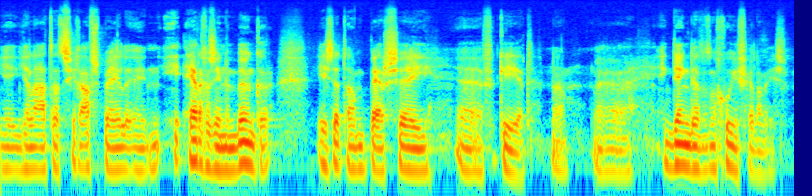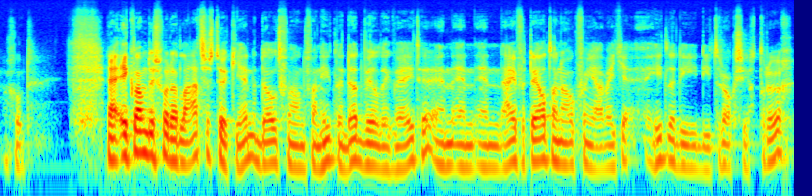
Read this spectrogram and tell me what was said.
je, je, laat dat zich afspelen in, ergens in een bunker, is dat dan per se uh, verkeerd. Nou, ik denk dat het een goede film is, maar goed. Nou, ik kwam dus voor dat laatste stukje, hè, de dood van, van Hitler, dat wilde ik weten. En, en, en hij vertelt dan ook van, ja, weet je, Hitler die, die trok zich terug.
